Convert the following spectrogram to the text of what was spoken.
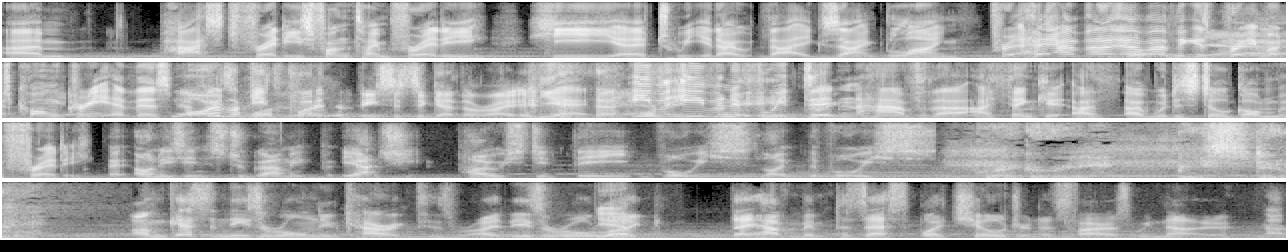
um, past Freddy's Funtime Freddy, he uh, tweeted out that exact line. Pre- I, I- I think it's pretty much concrete at this Yeah, point. like he's putting the pieces together, right? yeah, even even if we didn't have that, I think it, I, I would have still gone with Freddy. On his Instagram, he, he actually posted the voice, like the voice. Gregory, be still. I'm guessing these are all new characters, right? These are all Yeah. like they haven't been possessed by children, as far as we know. No.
